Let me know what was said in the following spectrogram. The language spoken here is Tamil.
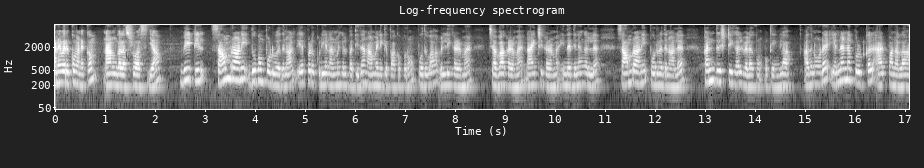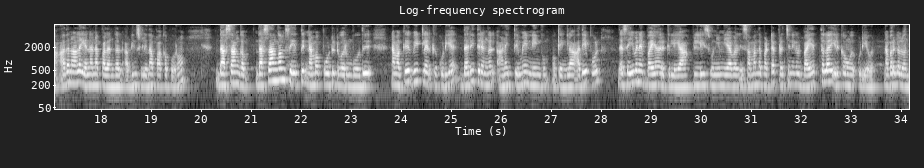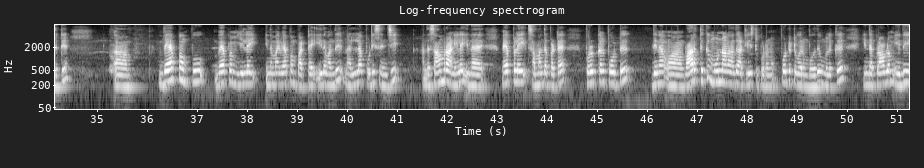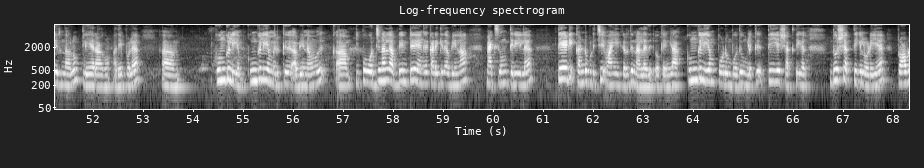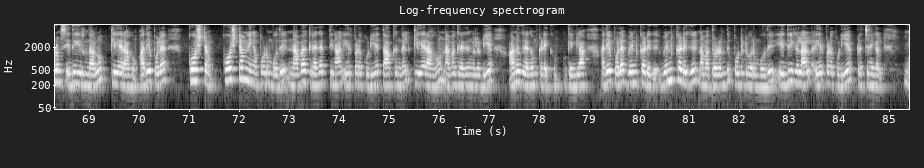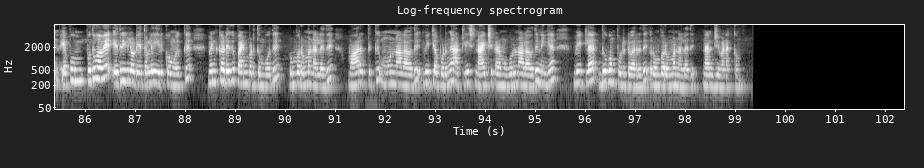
அனைவருக்கும் வணக்கம். நான் உங்கள் அஸ்ட்ரோவாசியா வீட்டில் சாம்பிராணி தூபம் போடுவதனால் ஏற்படக்கூடிய நன்மைகள் பற்றி தான் நாம் இன்றைக்கி பார்க்க போகிறோம் பொதுவாக வெள்ளிக்கிழமை செவ்வாய்க்கிழமை ஞாயிற்றுக்கிழமை இந்த தினங்களில் சாம்பிராணி போடுறதுனால கண் திருஷ்டிகள் விலகும் ஓகேங்களா? அதனோட என்னென்ன பொருட்கள் ஆட் பண்ணலாம் அதனால் என்னென்ன பலன்கள் அப்படின்னு சொல்லி தான் பார்க்க போகிறோம் தசாங்கம். தசாங்கம் சேர்த்து நம்ம போட்டுட்டு வரும்போது நமக்கு வீட்டில் இருக்கக்கூடிய தரித்திரங்கள் அனைத்துமே நீங்கும் ஓகேங்களா? அதே போல் இந்த செய்வனை பயம் இருக்கு இல்லையா? பில்லி சூன்யம் ஏவல் சம்மந்தப்பட்ட பிரச்சனைகள் பயத்தில் இருக்கவங்க கூடிய நபர்கள் வந்துட்டு வேப்பம் பூ வேப்பம் இலை இந்த மாதிரி வேப்பம் பட்டை இதை வந்து நல்லா பொடி செஞ்சு அந்த சாம்பிராணியில் இந்த வேப்பிலை சம்மந்தப்பட்ட பொருட்கள் போட்டு தினம் வாரத்துக்கு மூணு நாளாவது அட்லீஸ்ட் போடணும். போட்டுட்டு வரும்போது உங்களுக்கு இந்த ப்ராப்ளம் எது இருந்தாலும் கிளியர் ஆகும். அதே போல் குங்குலியம் குங்குலியம் இருக்குது அப்படின்னாவது இப்போ ஒரிஜினல் அப்படின்ட்டு எங்கே கிடைக்குது அப்படின்னா மேக்ஸிமம் தெரியல. தேடி கண்டுபிடிச்சி வாங்கிக்கிறது நல்லது ஓகேங்களா? குங்குலியம் போடும்போது உங்களுக்கு தீய சக்திகள் துர்சக்திகளுடைய ப்ராப்ளம்ஸ் எது இருந்தாலும் கிளியர் ஆகும். அதே போல் கோஷ்டம். கோஷ்டம் நீங்கள் போடும்போது நவ கிரகத்தினால் ஏற்படக்கூடிய தாக்கங்கள் கிளியர் ஆகும். நவ கிரகங்களுடைய அனுகிரகம் கிடைக்கும். ஓகேங்களா? அதே போல் வெண்கடுகு. வெண்கடுகு நம்ம தொடர்ந்து போட்டுட்டு வரும்போது எதிரிகளால் ஏற்படக்கூடிய பிரச்சனைகள். எப்பவும் பொதுவாகவே எதிரிகளுடைய தொல்லை இருக்கவங்களுக்கு வெண்கடுகு பயன்படுத்தும் போது ரொம்ப ரொம்ப நல்லது. வாரத்துக்கு மூணு நாளாவது வீட்டில் போடுங்க. அட்லீஸ்ட் ஞாயிற்றுக்கிழமை ஒரு நாளாவது நீங்கள் வீட்டில் தூபம் போட்டுட்டு வர்றது ரொம்ப ரொம்ப நல்லது. நன்றி வணக்கம்.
